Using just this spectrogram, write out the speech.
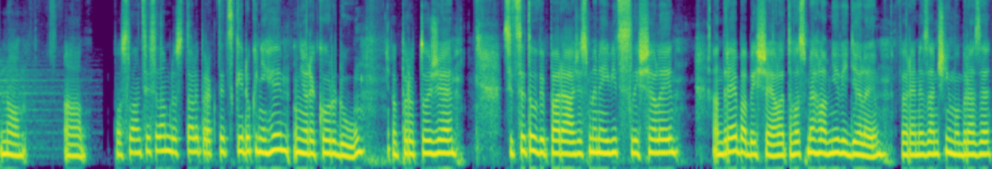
No a Poslanci se tam dostali prakticky do knihy rekordů, protože sice to vypadá, že jsme nejvíc slyšeli Andreje Babiše, ale toho jsme hlavně viděli v renesančním obraze,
